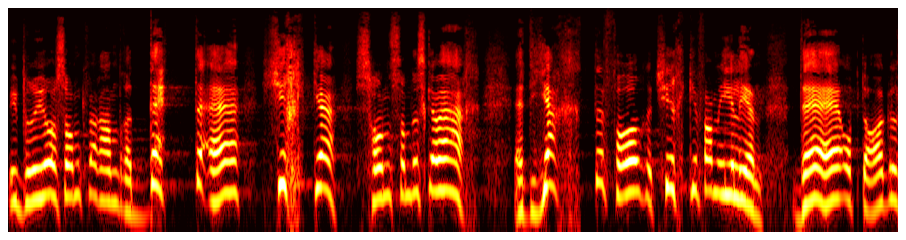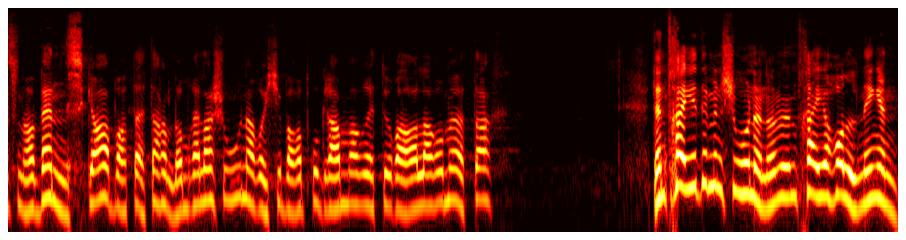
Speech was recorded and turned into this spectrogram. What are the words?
Vi bryr oss om hverandre. Dette dette er kirke sånn som det skal være. Et hjerte for kirkefamilien det er oppdagelsen av vennskap. At dette handler om relasjoner og ikke bare programmer, ritualer og møter. Den tredje dimensjonen og den tredje holdningen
